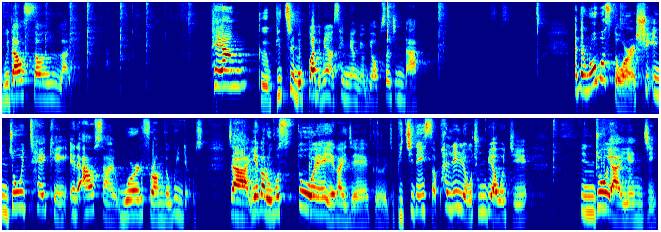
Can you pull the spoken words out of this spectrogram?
Without sunlight. 태양 그 빛을 못 받으면 생명력이 없어진다. At the robot store, she enjoyed taking it outside word from the windows. 자, 얘가 로봇 스토어에 얘가 이제 그 빛이 돼 있어. 팔리려고 준비하고 있지. enjoy ing.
